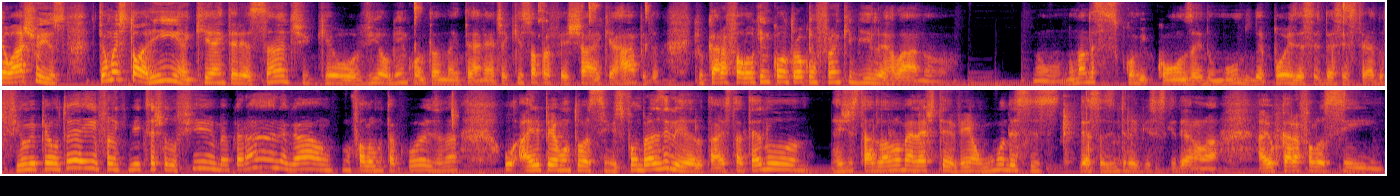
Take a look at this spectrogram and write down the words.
Eu acho isso. Tem uma historinha que é interessante, que eu ouvi alguém contando na internet aqui, só para fechar, que é rápido, que o cara falou que encontrou com o Frank Miller lá no, no, numa dessas Comic Cons aí do mundo, depois desse, dessa estreia do filme, e perguntou: e aí, Frank Miller, o que você achou do filme? Aí o cara, ah, legal, não falou muita coisa, né? O, aí ele perguntou assim: isso foi um brasileiro, tá? Está até no, registrado lá no Omelete TV, em alguma desses, dessas entrevistas que deram lá. Aí o cara falou assim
